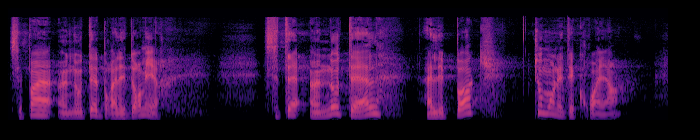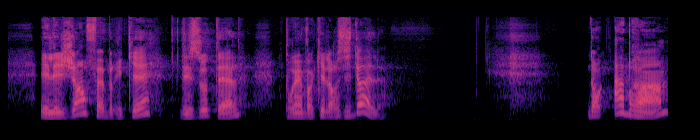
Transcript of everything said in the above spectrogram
Ce n'est pas un hôtel pour aller dormir. C'était un hôtel, à l'époque, tout le monde était croyant, et les gens fabriquaient des hôtels pour invoquer leurs idoles. Donc, Abraham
